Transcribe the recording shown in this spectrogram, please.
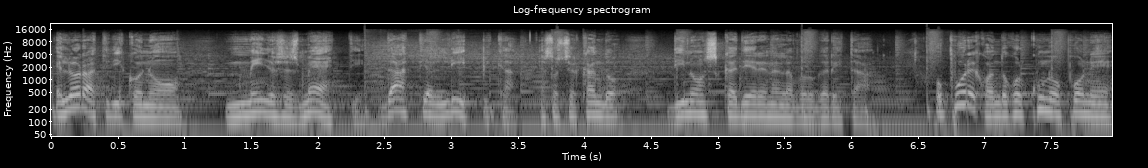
E allora ti dicono meglio se smetti, datti all'ippica, e sto cercando di non scadere nella volgarità Oppure quando qualcuno pone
